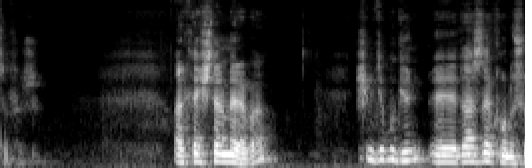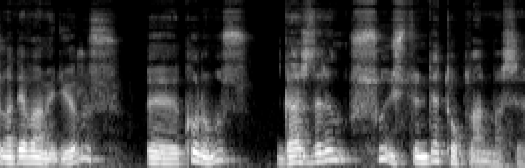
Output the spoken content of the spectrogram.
Sıfır. Arkadaşlar merhaba. Şimdi bugün e, gazlar konusuna devam ediyoruz. E, konumuz gazların su üstünde toplanması.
